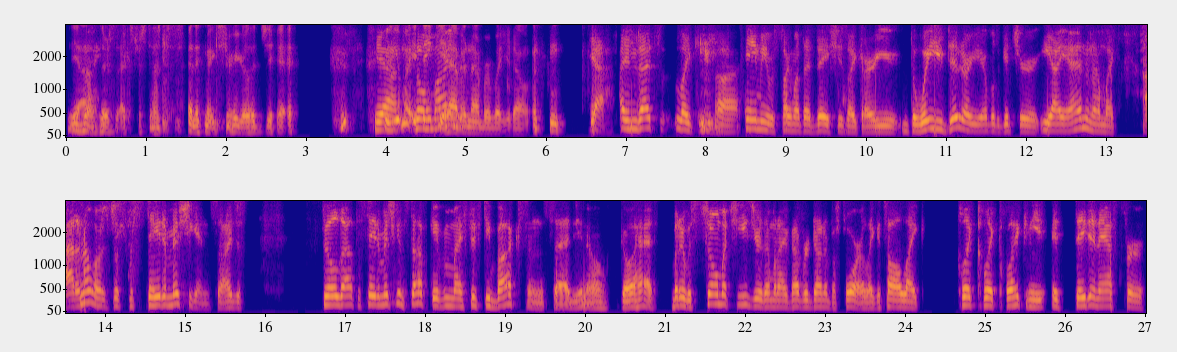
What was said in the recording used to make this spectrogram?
Yeah, Nice. there's extra stuff to send and make sure you're legit. Yeah. you might so think you have a number, but you don't. Yeah, and that's like uh, Amy was talking about that today. She's like, "Are you the way you did it? Are you able to get your EIN?" And I'm like, "I don't know. It was just the state of Michigan." So I just filled out the state of Michigan stuff, gave them my 50 bucks, and said, "You know, go ahead." But it was so much easier than when I've ever done it before. Like it's all like click, click, click, and you it, they didn't ask for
